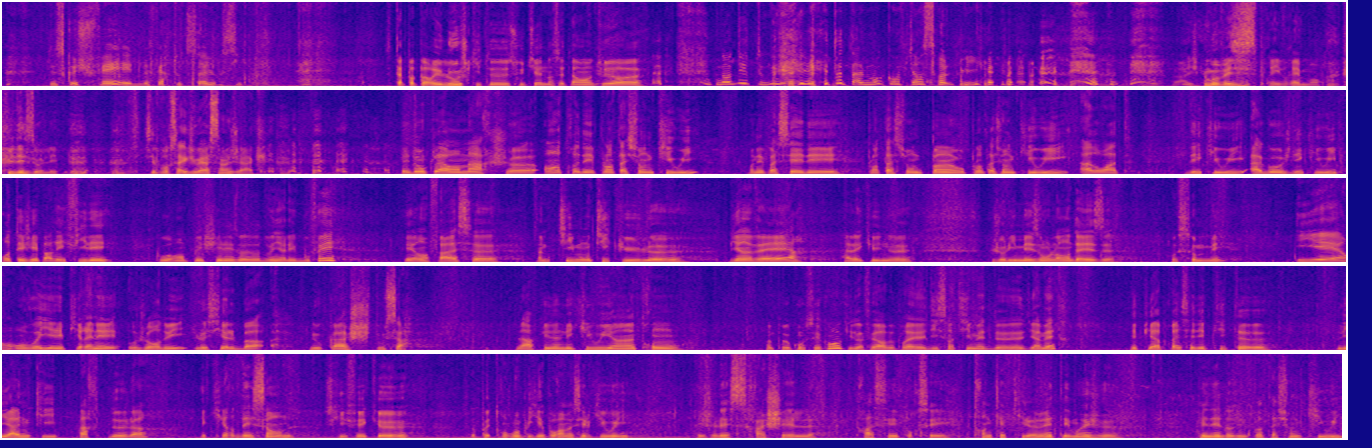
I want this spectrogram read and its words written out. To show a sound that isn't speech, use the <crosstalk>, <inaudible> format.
de ce que je fais et de le faire toute seule aussi. T'as pas paru louche qui te soutiennent dans cette aventure euh <laughs> Non, du tout. J'ai totalement confiance en lui. Ah, J'ai mauvais esprit vraiment. Je suis désolé. C'est pour ça que je vais à Saint-Jacques. Et donc là on marche euh, entre des plantations de kiwis. On est passé des plantations de pin aux plantations de kiwis. À droite des kiwis, à gauche des kiwis protégés par des filets pour empêcher les oiseaux de venir les bouffer. Et en face, euh, un petit monticule euh, bien vert avec une euh, jolie maison landaise au sommet. Hier, on voyait les Pyrénées. Aujourd'hui, le ciel bas nous cache tout ça. L'arbre qui donne les kiwis a un tronc un peu conséquent, qui doit faire à peu près 10 cm de diamètre. Et puis après, c'est des petites euh, lianes qui partent de là et qui redescendent, ce qui fait que ça peut être trop compliqué pour ramasser le kiwi. Et je laisse Rachel tracer pour ses 34 km et moi je pénètre dans une plantation de kiwis.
